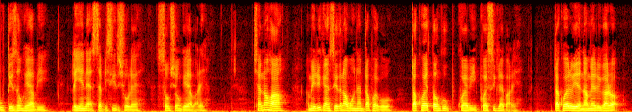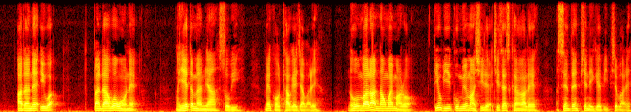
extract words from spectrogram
ဦးသေဆုံးခဲ့ရပြီးလေယာဉ်နဲ့ဆက်ပစ္စည်းတချို့လည်းဆုံးရှုံးခဲ့ရပါတယ်။ချန်တော့ဟာအမေရိကန်စေတနာဝန်ထမ်းတပ်ဖွဲ့ကို တပ်ခွဲ၃ခုခွဲပြီးဖွဲ့စည်းလိုက်ပါတယ်။တပ်ခွဲတွေရဲ့နာမည်တွေကတော့အာဒန်နဲ့အေဝပန်တာဝက်ဝွန်နဲ့ငရဲတမန်များဆိုပြီးမဲ့ခေါ်ထားခဲ့ကြပါတယ်။နိုဝင်ဘာလနှောင်းပိုင်းမှာတော့တရုတ်ပြည်ကူမင်းမှာရှိတဲ့အခြေဆက်စခန်းကလည်းအစင်သင့်ဖြစ်နေခဲ့ပြီဖြစ်ပါတယ်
